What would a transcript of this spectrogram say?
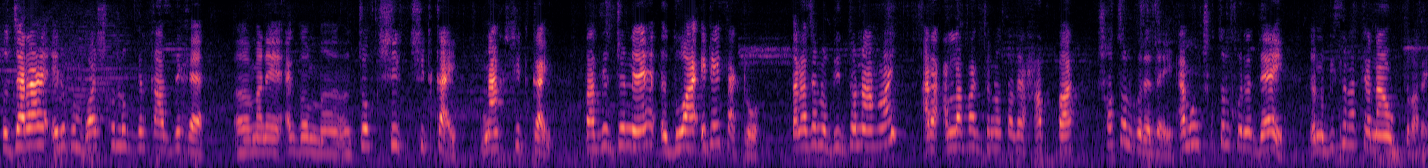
তো যারা এরকম বয়স্ক লোকদের কাজ দেখে মানে একদম চোখ শীত ছিটকায়, নাক ছিটকায়, তাদের জন্য দোয়া এটাই থাকল, তারা যেন বৃদ্ধ না হয় আর আল্লাহ পাক যেন তাদের হাত পা সচল করে দেয়, এমন সচল করে দেয় যেন বিছানা থেকে না উঠতে পারে।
